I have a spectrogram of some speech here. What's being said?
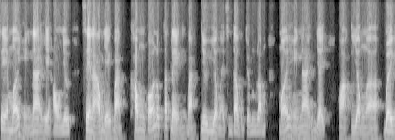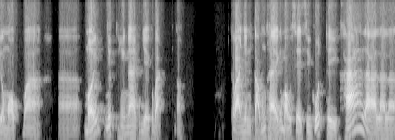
xe mới hiện nay thì hầu như xe nào cũng vậy các bạn. Không có nút tắt đèn các bạn. Như dòng Exinter 105 mới hiện nay cũng vậy. Hoặc dòng uh, BG1 mà uh, mới nhất hiện nay cũng vậy các bạn các bạn nhìn tổng thể cái mẫu xe Seawood thì khá là là là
